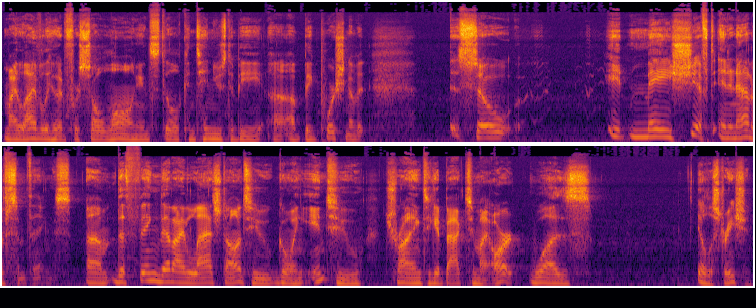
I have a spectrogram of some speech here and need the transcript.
my livelihood for so long and still continues to be a, a big portion of it. So it may shift in and out of some things. Um, the thing that I latched onto going into trying to get back to my art was illustration.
